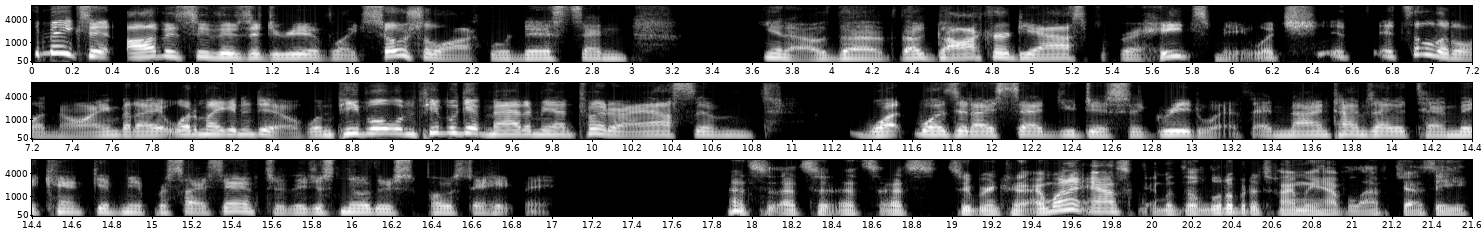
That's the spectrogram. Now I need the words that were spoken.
it makes it obviously there's a degree of like social awkwardness and you know the the Gawker diaspora hates me, which it, it's a little annoying. But I what am I going to do when people when people get mad at me on Twitter? I ask them what was it I said you disagreed with, and nine times out of ten they can't give me a precise answer. They just know they're supposed to hate me. That's that's that's that's super interesting. I want to ask with a little bit of time we have left, Jesse.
